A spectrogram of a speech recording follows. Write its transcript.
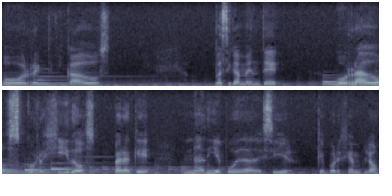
o rectificados, básicamente borrados, corregidos, para que nadie pueda decir que, por ejemplo,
